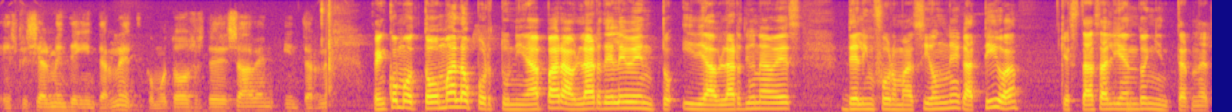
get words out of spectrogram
Especialmente en Internet. Como todos ustedes saben, Internet... Ven cómo toma la oportunidad para hablar del evento y de hablar de una vez de la información negativa que está saliendo en Internet.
